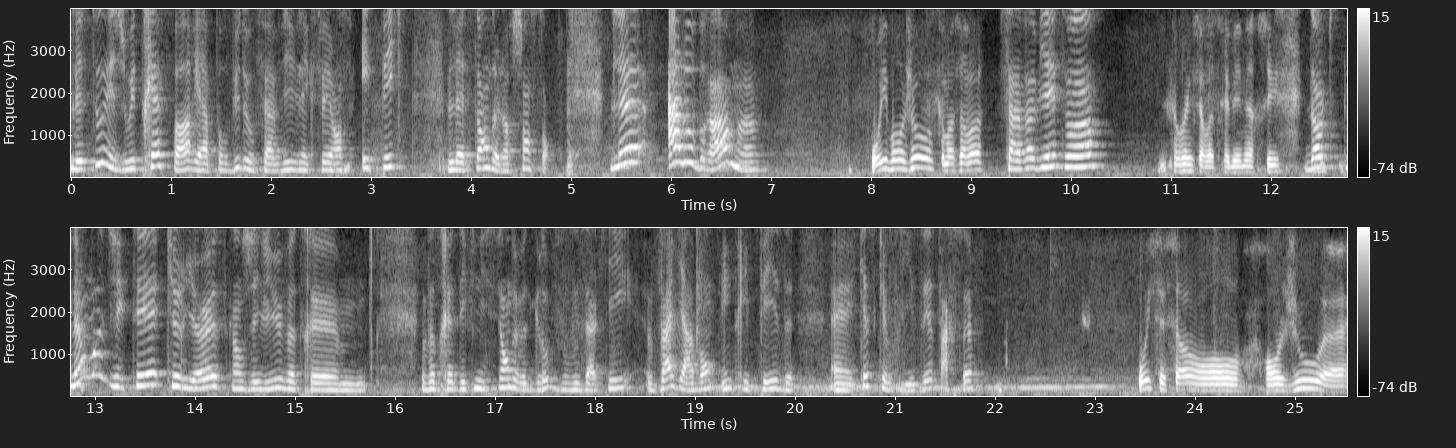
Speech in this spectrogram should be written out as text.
Le tout est joué très fort et a pour but de vous faire vivre une expérience épique le temps de leurs chansons. Le Allo Bram, Oui, bonjour, comment ça va? ça va bien toi? Oui, ça va très bien, merci. Donc là, moi, j'étais curieuse quand j'ai lu votre, euh, votre définition de votre groupe. Vous vous appeliez Vagabond Intrépide. Euh, Qu'est-ce que vous vouliez dire par ça? Oui, c'est ça, on, on joue euh,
